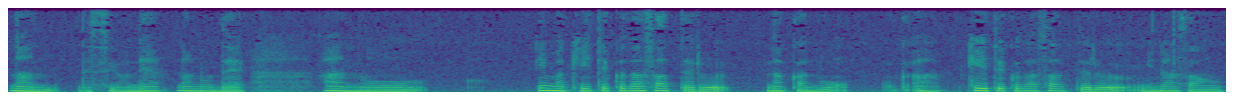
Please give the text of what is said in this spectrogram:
なんですよね。なのであの今聞いてくださってる中のあ聞いてくださってる皆さん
